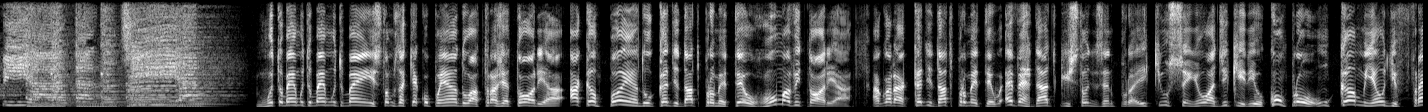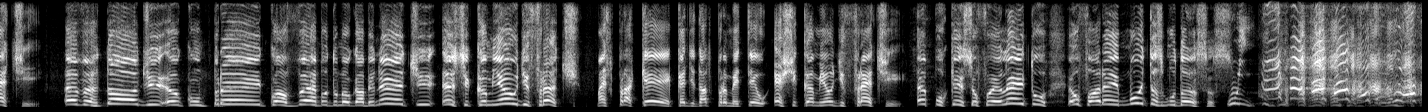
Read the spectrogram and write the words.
piada do dia. Muito bem, muito bem, muito bem. Estamos aqui acompanhando a trajetória, a campanha do candidato Prometeu rumo à vitória. Agora, candidato Prometeu, é verdade que estão dizendo por aí que o senhor adquiriu, comprou um caminhão de frete? É verdade, eu comprei com a verba do meu gabinete esse caminhão de frete. Mas para que, candidato Prometeu, este caminhão de frete? É porque se eu for eleito, eu farei muitas mudanças. Ui!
